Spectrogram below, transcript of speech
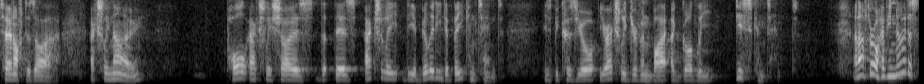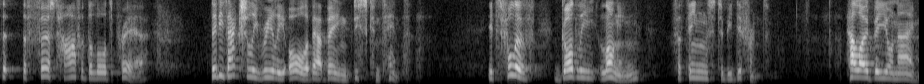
turn off desire. Actually, no. Paul actually shows that there's actually the ability to be content is because you're, you're actually driven by a godly discontent. And after all, have you noticed that the first half of the Lord's Prayer, that is actually really all about being discontent? It's full of godly longing for things to be different. Hallowed be your name,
